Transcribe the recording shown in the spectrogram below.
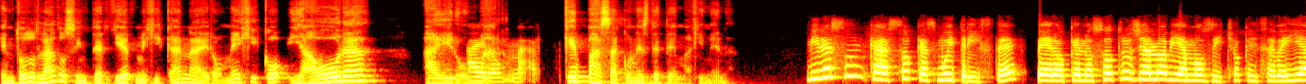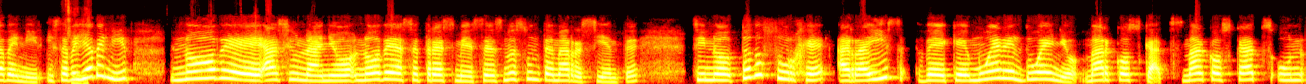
en todos lados, Interjet, Mexicana, Aeroméxico y ahora Aeromar. Aeromar. ¿Qué pasa con este tema, Jimena? Mira, es un caso que es muy triste, pero que nosotros ya lo habíamos dicho que se veía venir. Y se Sí. veía venir no de hace un año, no de hace tres meses, no es un tema reciente, sino todo surge a raíz de que muere el dueño, Marcos Katz. Marcos Katz, un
